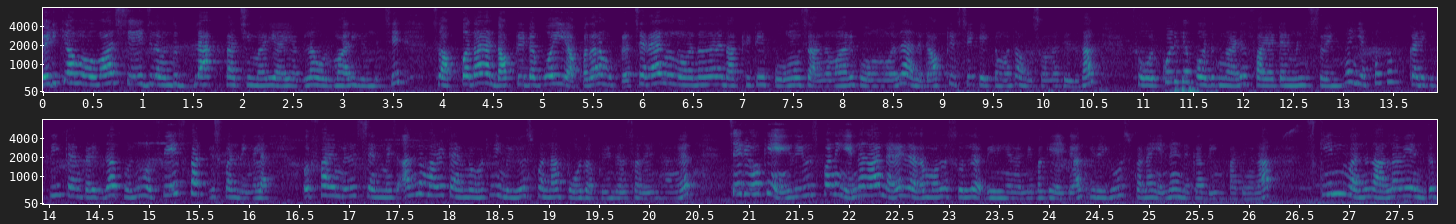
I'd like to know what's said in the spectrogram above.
வெடிக்காம ஒரு மாதிரி ஸ்டேஜில் வந்து பிளாக் பேட்சி மாதிரி ஆகி அப்படிலாம் ஒரு மாதிரி இருந்துச்சு. ஸோ அப்போ தான் நான் டாக்டர்கிட்ட போய் அப்போ தான் நமக்கு பிரச்சனை. வந்து தான் டாக்டர்கிட்டே போவோம். ஸோ அந்த மாதிரி போகும்போது அந்த டாக்டர்ஸே கேட்கும் போது அவங்க சொன்னது இதுதான். ஸோ ஒரு குளிக்க போகிறதுக்கு முன்னாடி ஃபைவ் டென் மினிட்ஸ் வைங்க. எப்போ கிடைக்கும் ஃப்ரீ டைம் கிடைக்குதோ அப்போ வந்து ஒரு ஃபேஸ் பேக் யூஸ் பண்ணுறீங்களே ஒரு ஃபைவ் மினிட்ஸ் டென் மினிட்ஸ் அந்த மாதிரி டைமில் மட்டும் நீங்கள் யூஸ் பண்ணால் போதும் அப்படின்றத சொல்லியிருந்தாங்க. சரி ஓகே இது யூஸ் பண்ண என்னன்னா நிறைய தடவை முதல்ல சொல்லு அப்படின்னு நீங்கள் கண்டிப்பாக கேட்கலாம். இதை யூஸ் பண்ணால் என்ன எனக்கு அப்படின்னு பார்த்தீங்கன்னா ஸ்கின் வந்து நல்லாவே வந்து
